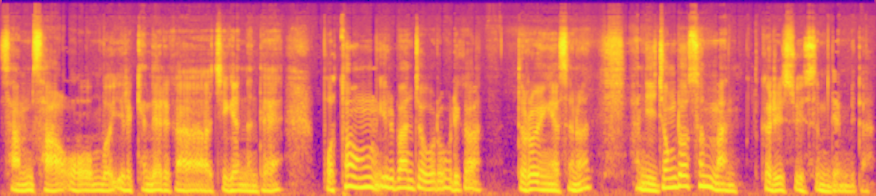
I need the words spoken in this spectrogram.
3, 4, 5 뭐 이렇게 내려가지겠는데 보통 일반적으로 우리가 드로잉에서는 한 이 정도 선만 그릴 수 있으면 됩니다.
